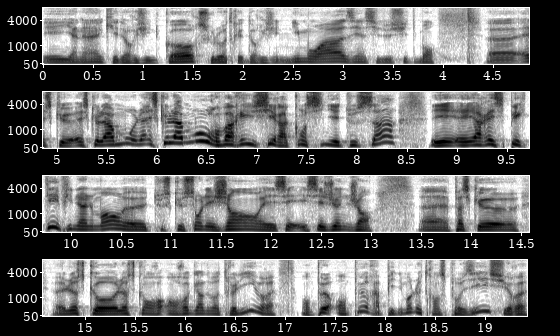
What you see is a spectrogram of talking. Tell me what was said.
et il y en a un qui est d'origine corse ou l'autre est d'origine nimoise et ainsi de suite. Bon, est-ce que, l'amour, va réussir à consigner tout ça et, à respecter finalement tout ce que sont les gens et ces jeunes gens? Parce que lorsqu'on, lorsqu'on regarde votre livre, on peut, rapidement le transposer sur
